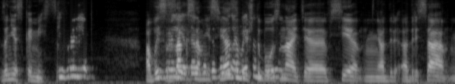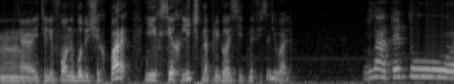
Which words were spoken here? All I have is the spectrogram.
За несколько месяцев? В феврале. А вы феврале, с ЗАГСом да, не связывали, чтобы было... узнать э, все адреса э, и телефоны будущих пар и их всех лично пригласить на фестиваль? Влад, эту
